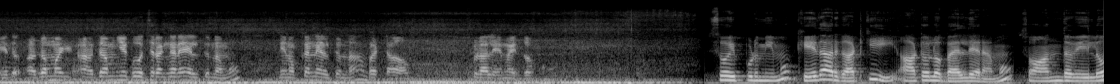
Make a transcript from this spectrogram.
ఏదో అగమ్య అగమ్య గోచరంగానే వెళ్తున్నాము. నేను ఒక్కనే వెళ్తున్నా బట్ చూడాలి ఏమైందో సో ఇప్పుడు మేము కేదార్ ఘాట్కి ఆటోలో బయలుదేరాము. సో ఆన్ ద వేలో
